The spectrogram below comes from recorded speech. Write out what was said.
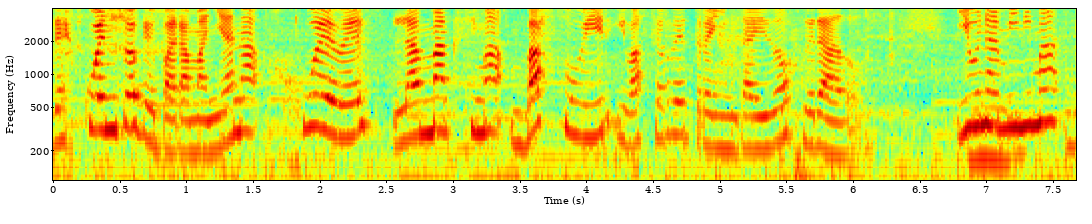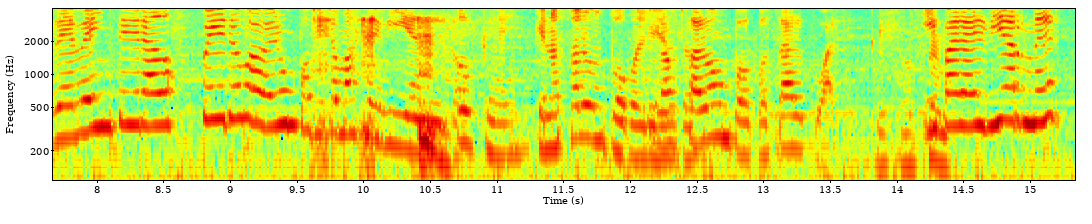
Les, les cuento que para mañana jueves la máxima va a subir y va a ser de 32 grados. Y una mínima de 20 grados, pero va a haber un poquito más de viento. Ok, que nos salve un poco el viento. Nos salva un poco, tal cual. Y para el viernes,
